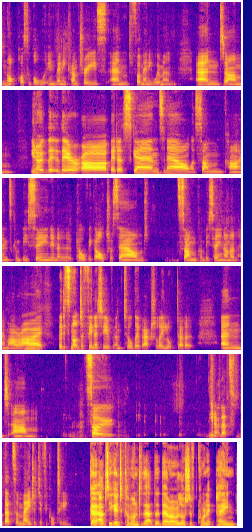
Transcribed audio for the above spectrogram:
not possible in many countries and for many women. And um, you know, th- there are better scans now. Some kinds can be seen in a pelvic ultrasound. Some can be seen on an MRI, but it's not definitive until they've actually looked at it. And um, so, you know, that's that's a major difficulty. absolutely going to come on to that that there are a lot of chronic pain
